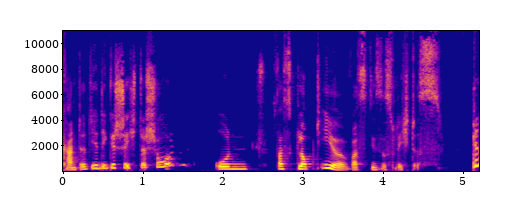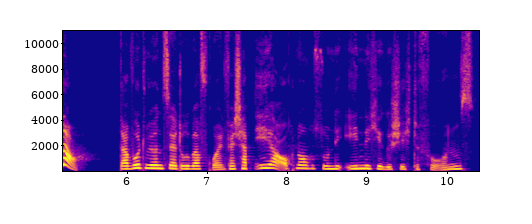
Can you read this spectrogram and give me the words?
Kanntet ihr die Geschichte schon? Und was glaubt ihr, was dieses Licht ist? Genau. Da würden wir uns sehr drüber freuen. Vielleicht habt ihr ja auch noch so eine ähnliche Geschichte für uns.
